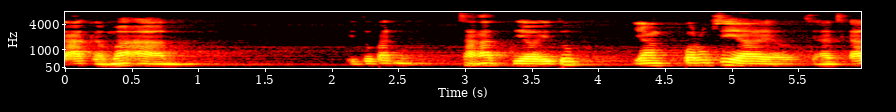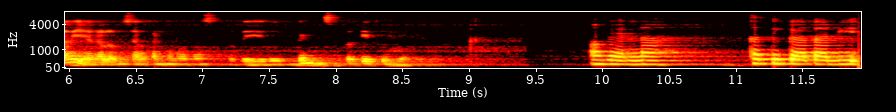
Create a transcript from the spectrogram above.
keagamaan itu kan sangat ya itu yang korupsi ya, ya sehat sekali ya kalau misalkan memotong seperti itu mungkin seperti itu Oke, okay, nah ketika tadi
